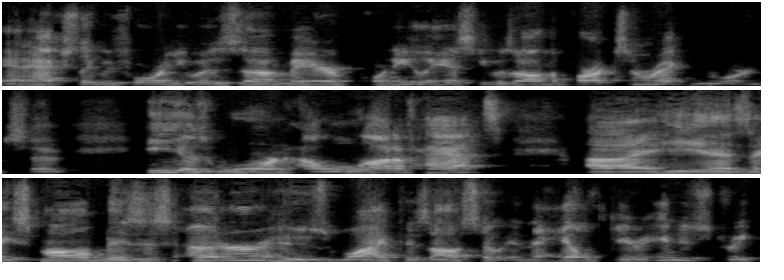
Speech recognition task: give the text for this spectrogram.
and actually before he was uh, mayor of Cornelius, he was on the Parks and Rec Board. So he has worn a lot of hats. Uh, he is a small business owner whose wife is also in the healthcare industry.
